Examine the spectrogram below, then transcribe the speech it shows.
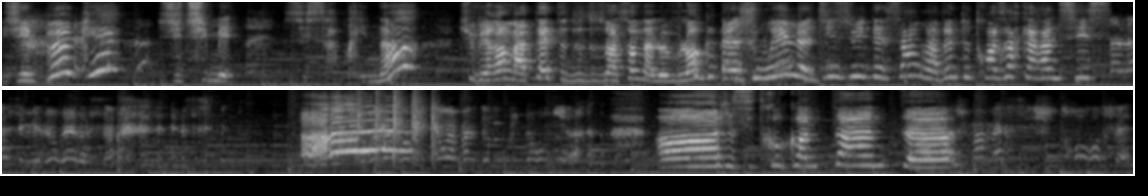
J'ai bugué dans le vlog. T'as joué le 18 décembre à 23h46. Ah, là, c'est mes horaires, ça. Ah me dormir. Oh, je suis trop contente Franchement, merci. Je suis trop refaite.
